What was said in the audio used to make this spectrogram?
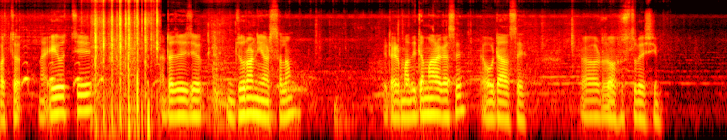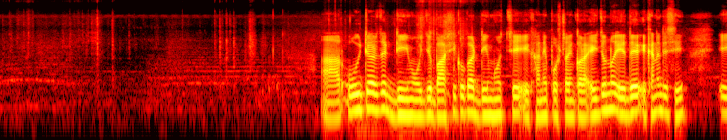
বাচ্চা। না, এই হচ্ছে একটা যে যে জোড়া নিয়ে আসছিলাম এটার মাদিটা মারা গেছে, ওটা আছে। আর অসুস্থ বেশি। আর ওইটার যে ডিম, ওই যে বাসি কোকার ডিম হচ্ছে এখানে পোস্টারিং করা। এই জন্য এদের এখানে দিছি এই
